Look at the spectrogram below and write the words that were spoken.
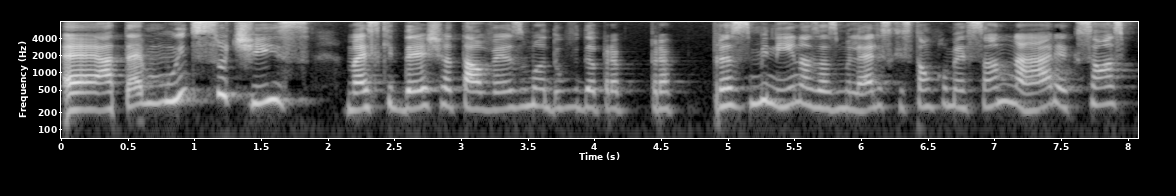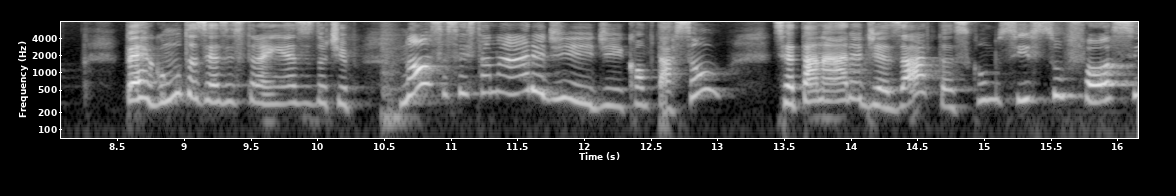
é, até muito sutis, mas que deixa talvez uma dúvida para as meninas, as mulheres que estão começando na área, que são as perguntas e as estranhezas do tipo: nossa, você está na área de, de computação? Você está na área de exatas? Como se isso fosse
